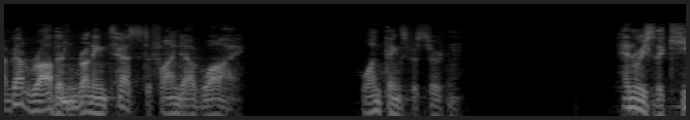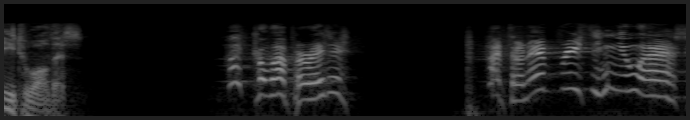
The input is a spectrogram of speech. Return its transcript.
I've got Robin running tests to find out why. One thing's for certain. Henry's the key to all this. I've cooperated. I've done everything you asked.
